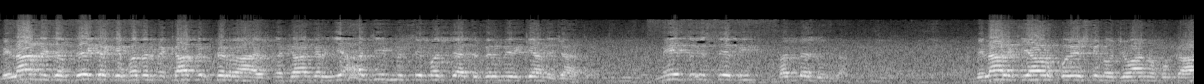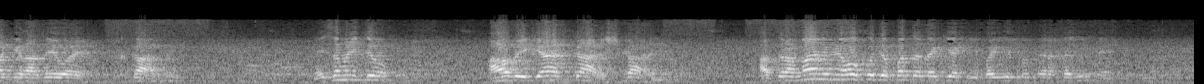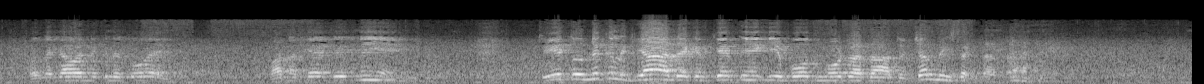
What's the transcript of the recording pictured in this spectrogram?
بلال نے جب دیکھا کہ بدر میں کافر پھر رہا ہے، اس نے کہا، اگر یہ عجیب مجھ سے بچ جائے تو پھر میری کیا نجات ہے؟ میں تو اس سے بھی بدلے دوں گا۔ بلال کیا اور قریش کے نوجوانوں کو کہا کہ راضے ہوئے شکار نہیں سمجھتے ہو؟ آؤ بھائی، کیا شکار شکار ہے؟ عبد الرحمان ابن عوف کو جو پتہ لگ گیا کہ بھائی یہ تو میرا خلیف ہے اس نے کہا نکلے تو ہے، ورنہ خیر دین نہیں ہے۔ تو یہ تو نکل گیا، لیکن کہتے ہیں کہ یہ بہت موٹا تھا، تو چل نہیں سکتا تھا۔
